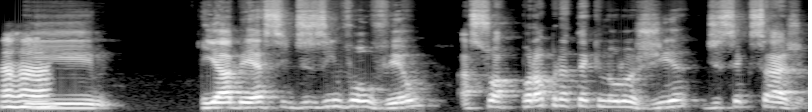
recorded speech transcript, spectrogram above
Uhum. E, e a ABS desenvolveu a sua própria tecnologia de sexagem.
